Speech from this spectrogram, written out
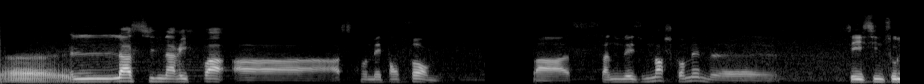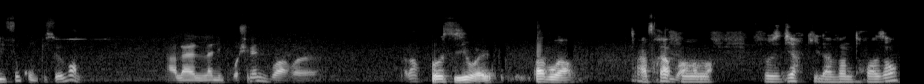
Là, s'il n'arrive pas à, se remettre en forme bah, ça nous laisse une marche quand même. Euh, c'est une solution qu'on puisse vendre à l'année prochaine, voire. euh, voilà. Aussi, ouais. À voir. Après, À il faut, faut se dire qu'il a 23 ans.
